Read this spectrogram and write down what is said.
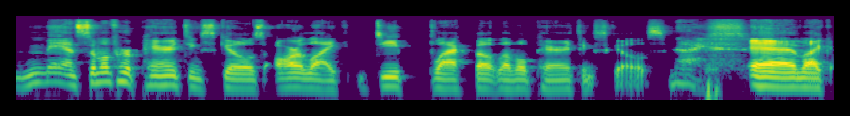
man some of her parenting skills are like deep black belt level parenting skills. Nice. And like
